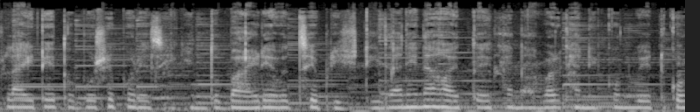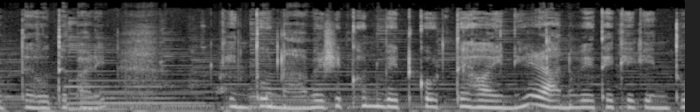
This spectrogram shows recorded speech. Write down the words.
ফ্লাইটে তো বসে পড়েছি, কিন্তু বাইরে হচ্ছে বৃষ্টি। জানি না হয়তো এখানে আবার খানিকক্ষণ ওয়েট করতে হতে পারে। কিন্তু না, বেশিক্ষণ ওয়েট করতে হয়নি। রানওয়ে থেকে কিন্তু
